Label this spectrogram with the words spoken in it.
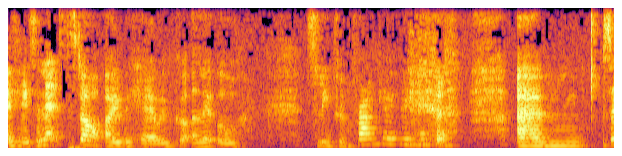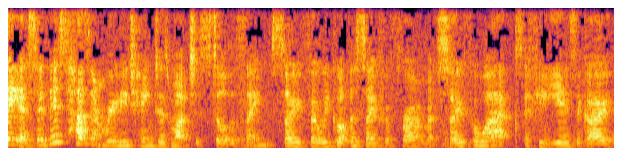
Okay, so let's start over here. We've got a little sleeping Frank over here. Um, so yeah, so this hasn't really changed as much. It's still the same sofa. We got the sofa from Sofa Works a few years ago.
